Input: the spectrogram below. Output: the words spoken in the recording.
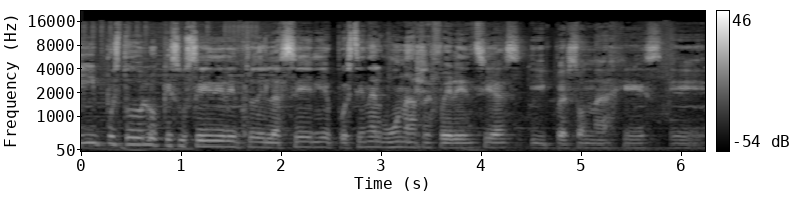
Y pues todo lo que sucede dentro de la serie pues tiene algunas referencias y personajes eh,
